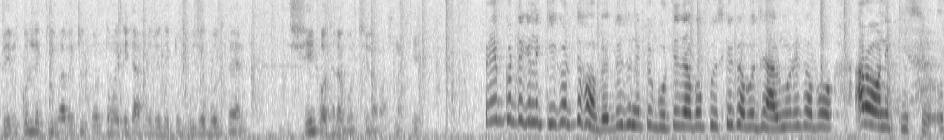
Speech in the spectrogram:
প্রেম করলে কীভাবে কি করতে হয় এটা আপনি যদি একটু বুঝে বলতেন সেই কথাটা বলছিলাম আপনাকে। প্রেম করতে গেলে কি করতে হবে? দুজন একটু ঘুরতে যাব ফুচকা খাব ঝালমুড়ি খাব আরও অনেক কিছু।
